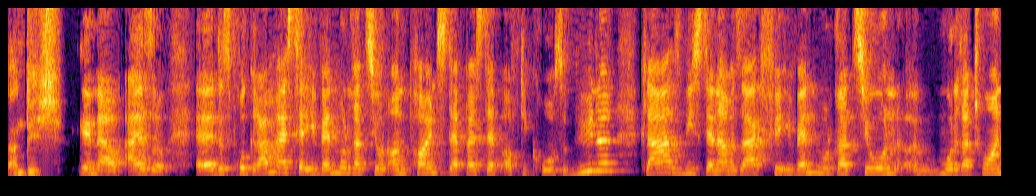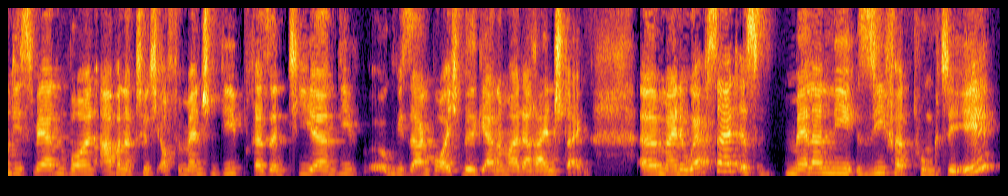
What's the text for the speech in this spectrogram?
an dich? Genau, also äh, das Programm heißt ja Eventmoderation on Point, Step by Step auf die große Bühne. Klar, wie es der Name sagt, für Eventmoderation, äh, Moderatoren, die es werden wollen, aber natürlich auch für Menschen, die präsentieren, die irgendwie sagen, boah, ich will gerne mal da reinsteigen. Äh, meine Website ist melaniesiefert.de.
